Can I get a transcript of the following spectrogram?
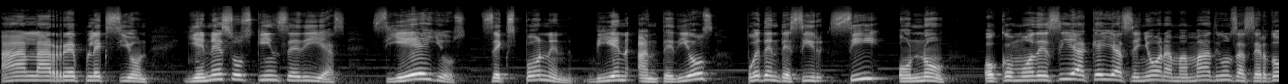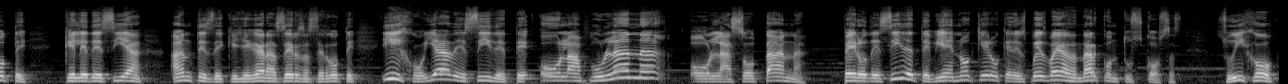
a la reflexión. Y en esos 15 días, si ellos se exponen bien ante Dios, pueden decir sí o no o como decía aquella señora mamá de un sacerdote que le decía antes de que llegara a ser sacerdote, hijo, ya decídete, o la fulana o la sotana, pero decídete bien, no quiero que después vayas a andar con tus cosas. Su hijo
